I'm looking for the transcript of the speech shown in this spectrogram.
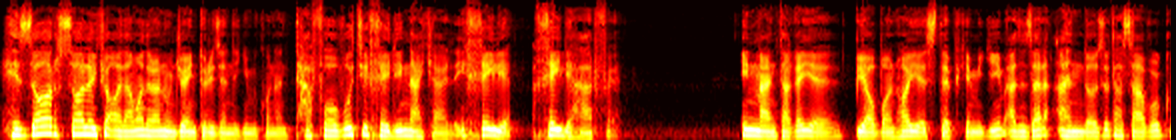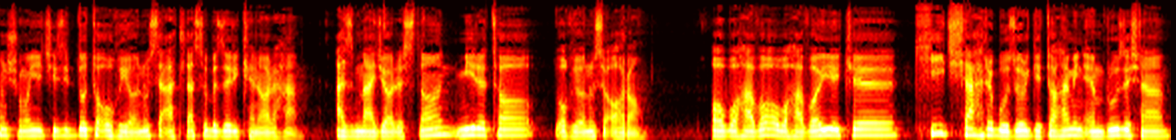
هزار ساله که آدما دارن اونجا اینطوری زندگی می‌کنن. تفاوتی خیلی نکرده. این خیلی خیلی حرفه. این منطقه بیابانهای استپ که میگیم از نظر اندازه تصور کن شما یه چیزی دو تا اقیانوس اطلس رو بذاری کنار هم. از مجارستان میره تا اقیانوس آرام. آب و هوا آب و هواییه که هیچ شهر بزرگی تا همین امروزش هم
